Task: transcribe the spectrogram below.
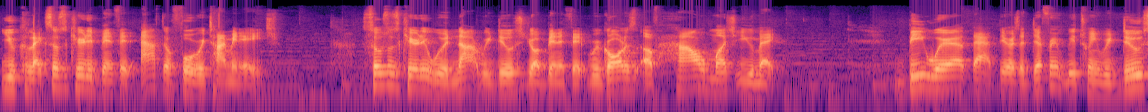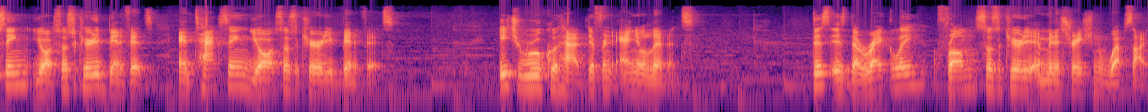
you collect Social Security benefit after full retirement age, Social Security will not reduce your benefit regardless of how much you make. Beware that there is a difference between reducing your Social Security benefits and taxing your Social Security benefits. Each rule could have different annual limits. This is directly from Social Security Administration website.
